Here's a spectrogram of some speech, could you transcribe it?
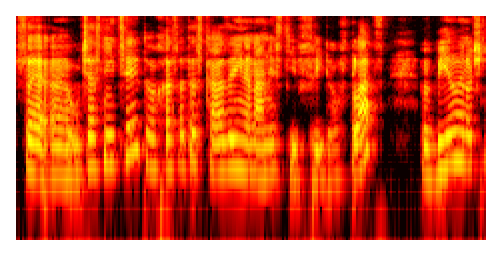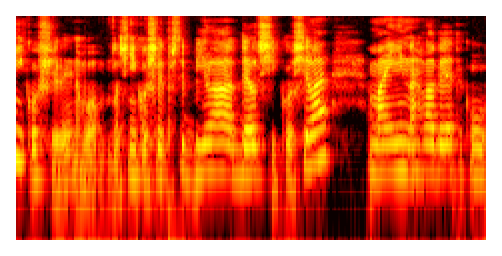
se uh, účastníci toho chaslete scházejí na náměstí Friedhofplatz v bílé noční košili, nebo noční košili, prostě bílá delší košile, a mají na hlavě takovou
